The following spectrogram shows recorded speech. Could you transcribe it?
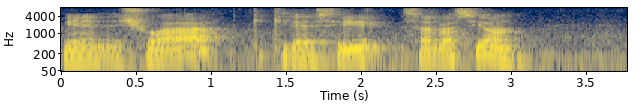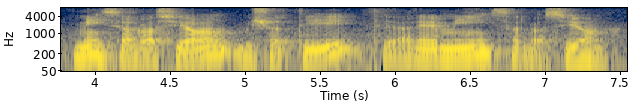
viene de Shua, que quiere decir salvación. Mi salvación, Vishuati, te daré mi salvación.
